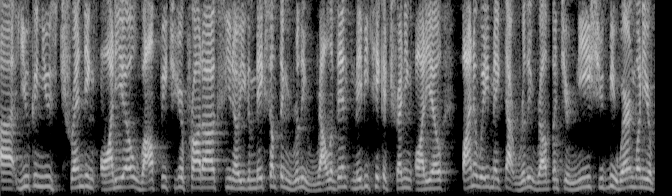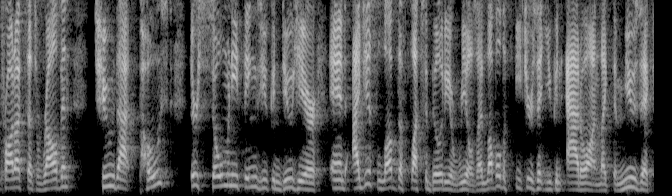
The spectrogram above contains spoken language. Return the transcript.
Uh, you can use trending audio while featuring your products. You know, you can make something really relevant. Maybe take a trending audio, find a way to make that really relevant to your niche. You could be wearing one of your products that's relevant to that post. There's so many things you can do here. And I just love the flexibility of Reels. I love all the features that you can add on, like the music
